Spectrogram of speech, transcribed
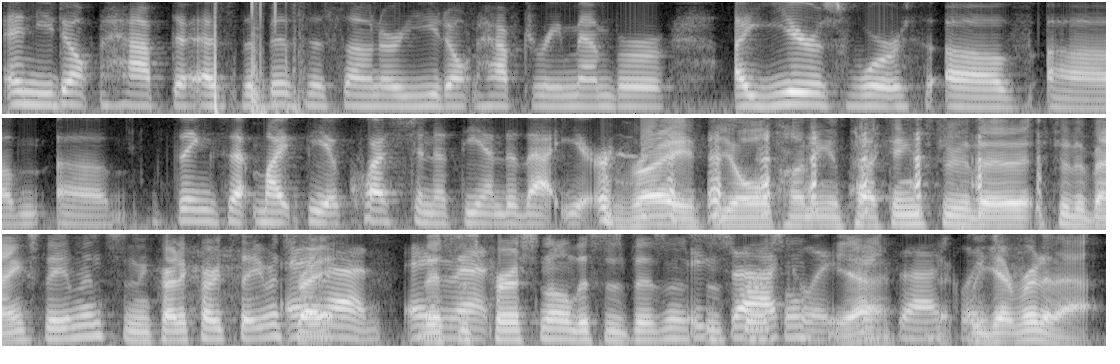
And you don't have to, as the business owner, you don't have to remember a year's worth of um, uh, things that might be a question at the end of that year. Right, the old hunting and pecking through the through the bank statements and credit card statements, Amen, right? This is personal. This is business. This is personal. Exactly, Yeah, exactly. We get rid of that.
